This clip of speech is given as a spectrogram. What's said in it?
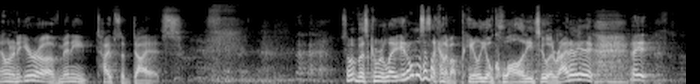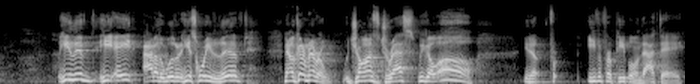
Now, in an era of many types of diets, Some of us can relate. It almost has like kind of a paleo quality to it, right? I mean, he lived, he ate out of the wilderness. He's where he lived. Now, gotta remember, John's dress, we go, oh, you know, for, even for people in that day,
